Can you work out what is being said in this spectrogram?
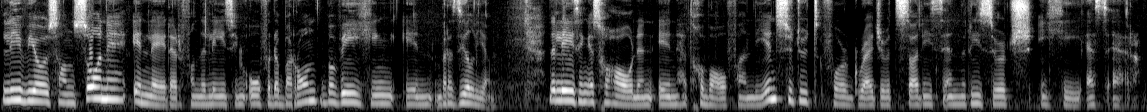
Livio Sansone, inleider van de lezing over de Baron-beweging in Brazilië. De lezing is gehouden in het gebouw van the Institute for Graduate Studies and Research, IGSR.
